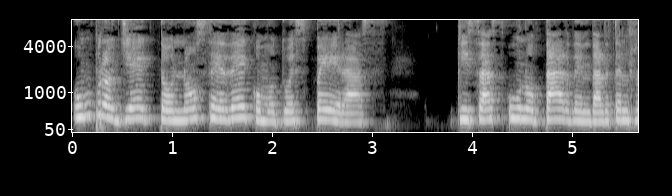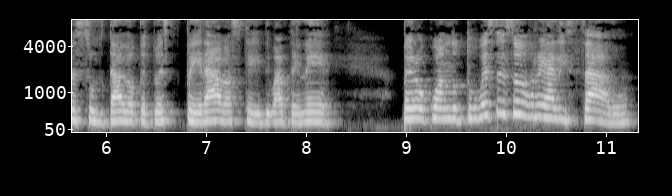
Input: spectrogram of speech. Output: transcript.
un proyecto no se dé como tú esperas, quizás uno tarde en darte el resultado que tú esperabas que iba a tener, pero cuando tú ves eso realizado,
